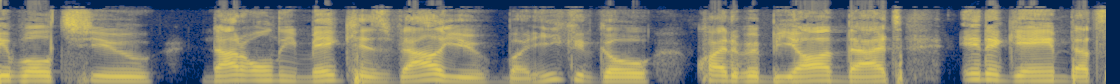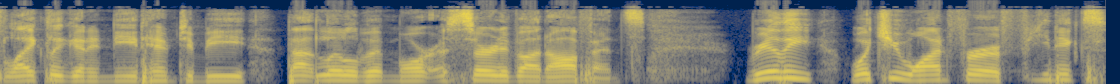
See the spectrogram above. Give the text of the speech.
able to not only make his value, but he could go quite a bit beyond that in a game that's likely going to need him to be that little bit more assertive on offense. Really, what you want for a Phoenix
